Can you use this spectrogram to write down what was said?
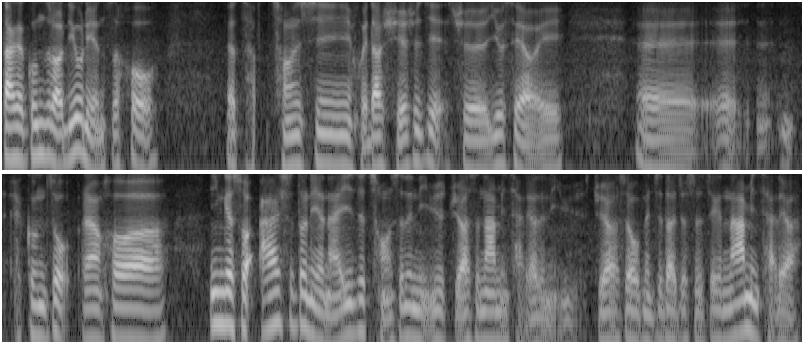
大概工作了六年之后，要重重新回到学术界去 UCLA。呃呃，工作，然后应该说二十多年来一直从事的领域主要是纳米材料的领域。主要是我们知道，就是这个纳米材料啊，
